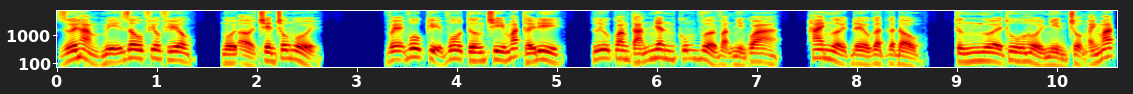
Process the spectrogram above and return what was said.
dưới hàm Mỹ dâu phiêu phiêu, ngồi ở trên chỗ ngồi. Vệ vô kỵ vô tướng chi mắt thấy đi, lưu quang tán nhân cũng vừa vặn nhìn qua, hai người đều gật gật đầu, từng người thu hồi nhìn trộm ánh mắt.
